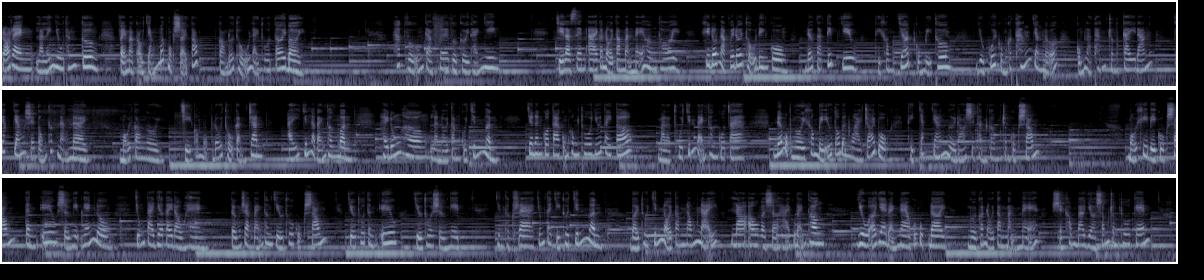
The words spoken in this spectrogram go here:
Rõ ràng là lấy nhu thắng cương, vậy mà cậu chẳng mất một sợi tóc còn đối thủ lại thua tơi bời. Hắc vừa uống cà phê vừa cười thản nhiên. Chỉ là xem ai có nội tâm mạnh mẽ hơn thôi. Khi đối mặt với đối thủ điên cuồng, nếu ta tiếp chiêu thì không chết cũng bị thương. Dù cuối cùng có thắng chăng nữa, cũng là thắng trong cay đắng, chắc chắn sẽ tổn thất nặng nề. Mỗi con người chỉ có một đối thủ cạnh tranh, ấy chính là bản thân mình. Hay đúng hơn là nội tâm của chính mình cho nên cô ta cũng không thua dưới tay tớ, mà là thua chính bản thân cô ta. Nếu một người không bị yếu tố bên ngoài trói buộc, thì chắc chắn người đó sẽ thành công trong cuộc sống. Mỗi khi bị cuộc sống, tình yêu, sự nghiệp ngán đường, chúng ta giơ tay đầu hàng, tưởng rằng bản thân chịu thua cuộc sống, chịu thua tình yêu, chịu thua sự nghiệp. Nhưng thực ra, chúng ta chỉ thua chính mình, bởi thua chính nội tâm nóng nảy, lo âu và sợ hãi của bản thân dù ở giai đoạn nào của cuộc đời, người có nội tâm mạnh mẽ sẽ không bao giờ sống trong thua kém.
